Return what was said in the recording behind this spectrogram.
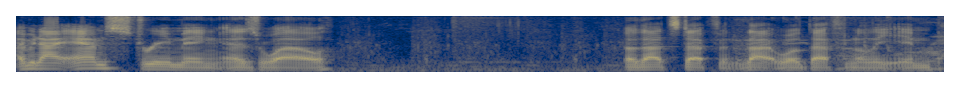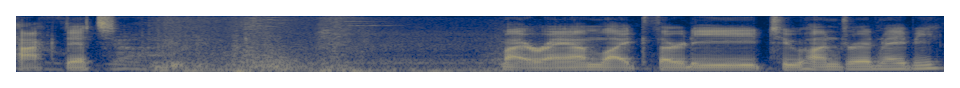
I mean, I am streaming as well. So that's definitely, that will definitely impact it. My RAM, like 3200 maybe?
